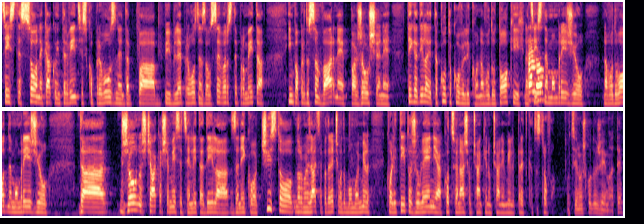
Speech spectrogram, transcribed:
ceste so nekako intervencijsko prevozne, da pa bi bile prevozne za vse vrste prometa in pa predvsem varne, pa žal še ne. Tega dela je tako, tako veliko na vodotokih, na cestnem omrežju, na vodovodnem omrežju, da žal nas čaka še mesece in leta dela za neko čisto normalizacijo, pa da rečemo, da bomo imeli kvaliteto življenja, kot so jo naši občanke in občani imeli pred katastrofo. Oceno škode že imate?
